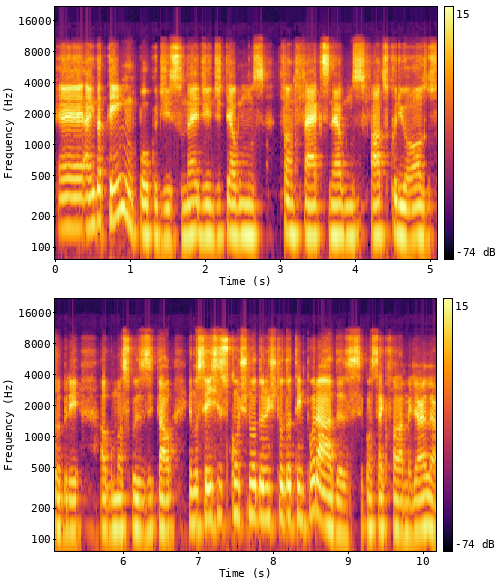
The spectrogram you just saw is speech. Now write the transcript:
é, ainda tem um pouco disso, né? De, de ter alguns fun facts, né? Alguns fatos curiosos sobre algumas coisas e tal. Eu não sei se isso continua durante toda a temporada. Você consegue falar melhor, Léo?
